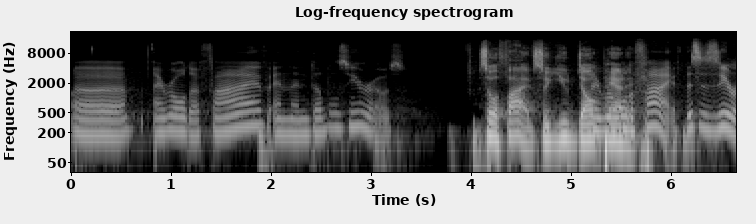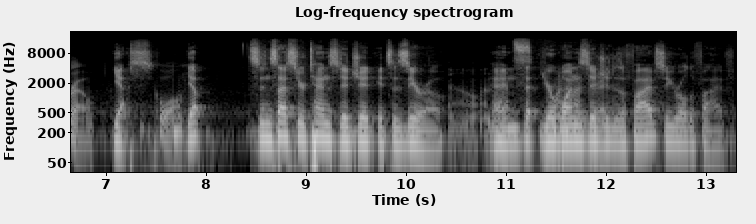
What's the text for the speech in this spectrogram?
Uh, I rolled a five and then double zeros. So a five. So you don't rolled panic. a five. This is zero. Yes. Cool. Yep. Since that's your tens digit, it's a zero, Oh, and that's th- your ones 100. digit is a five. So you rolled a five.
